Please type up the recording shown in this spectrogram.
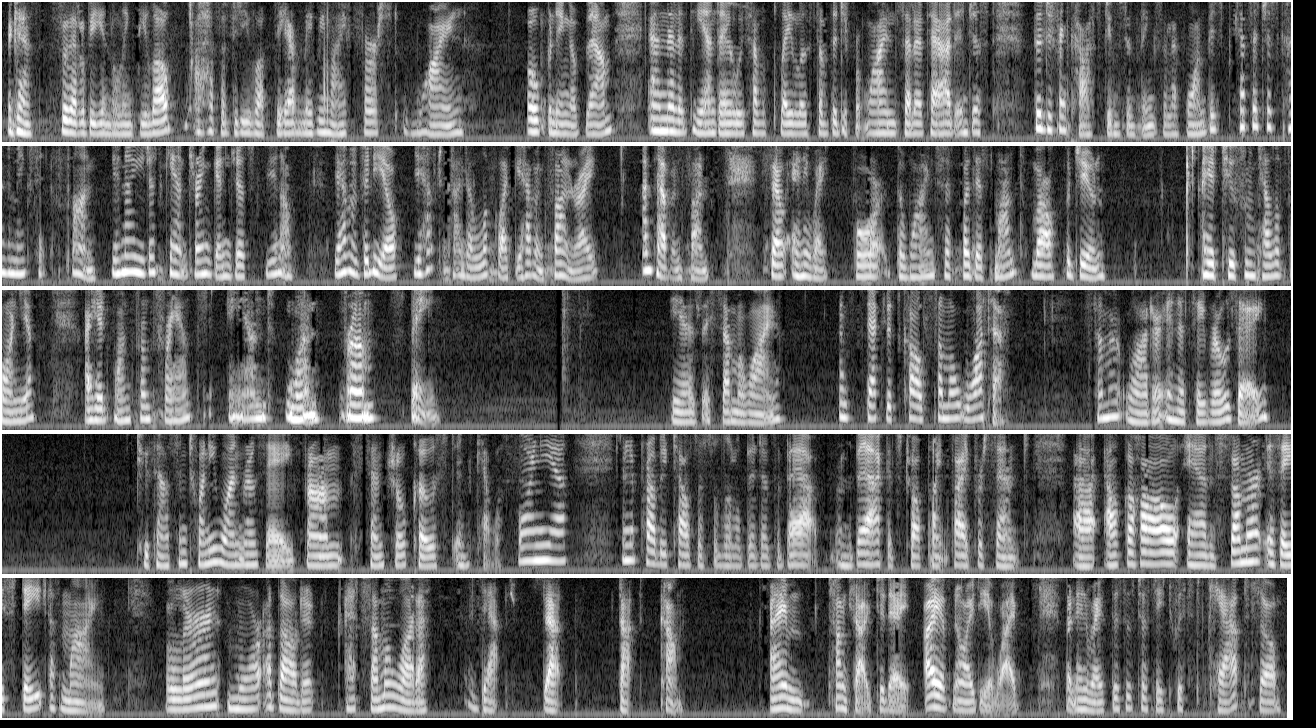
Again, so that'll be in the link below. I'll have a video up there, maybe my first wine opening of them. And then at the end, I always have a playlist of the different wines that I've had and just the different costumes and things that I've worn because it just kind of makes it fun. You know, you just can't drink and just, you know, you have a video, you have to kind of look like you're having fun, right? I'm having fun. So anyway, for the wines for this month, well, for June, I had two from California. I had one from France and one from Spain. Is a summer wine. In fact, it's called Summer Water. Summer Water, and it's a rosé. 2021 rosé from Central Coast in California. And it probably tells us a little bit of the back. On the back, it's 12.5% uh, alcohol, and summer is a state of mind. Learn more about it at summerwater.com. I'm tongue-tied today. I have no idea why. But anyway, this is just a twist cap, so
